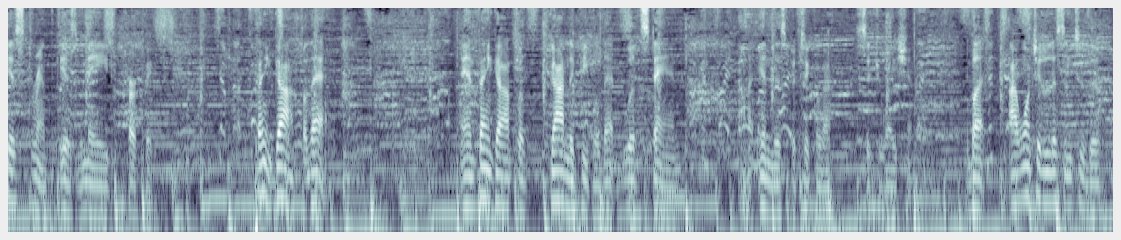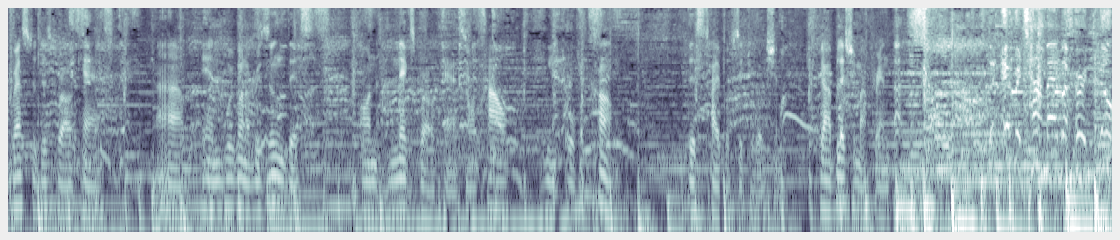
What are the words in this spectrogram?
His strength is made perfect. Thank God for that. And thank God for godly people that would stand uh, in this particular situation. But I want you to listen to the rest of this broadcast, um, and we're going to resume this on next broadcast on how we overcome this type of situation. God bless you, my friend. But every time I ever heard no.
